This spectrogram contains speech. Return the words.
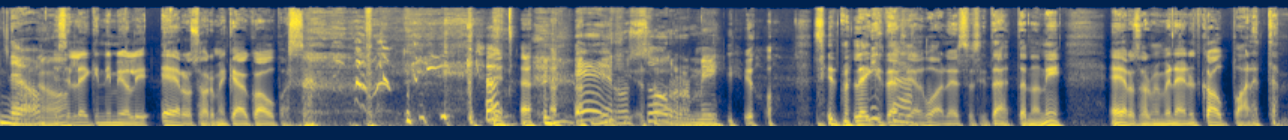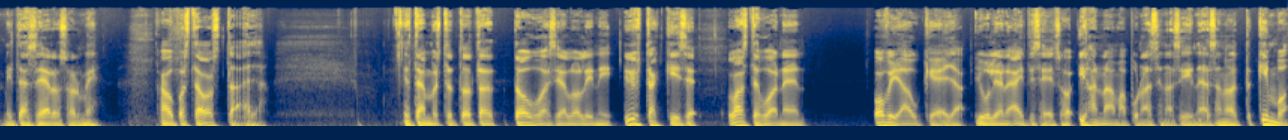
Joo. Ja sen leikin nimi oli Eerosormi käy kaupassa. Eero Sormi. Joo. Sitten me leikitään Mitä? siellä huoneessa sitä, että no niin, Eerosormi menee nyt kauppaan, että mitä se Eerosormi kaupasta ostaa. Ja, ja tämmöistä tuota, touhua siellä oli, niin yhtäkkiä se lastenhuoneen ovi aukeaa ja Julian äiti seisoo ihan naamapunaisena siinä ja sanoo, että Kimmo,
